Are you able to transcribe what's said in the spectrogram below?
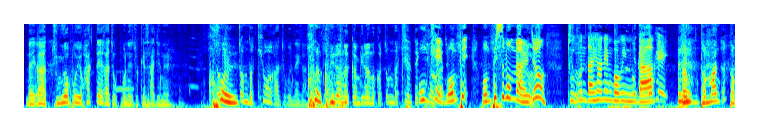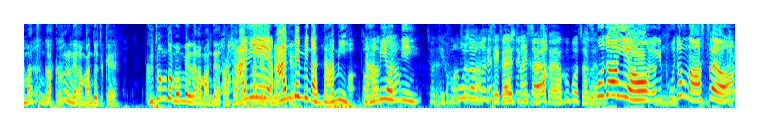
내가 중요 부위 확대해가지고 보내줄게 사진을. 콜. 좀 더 키워가지고 내가 콜, 콜. 밀어넣고 밀어넣고 좀 더 키울 때 오케이, 키워가지고 원피, 원피스 몸매 알죠? 두 분 다 현행범입니다. 오케이. 더, 더만 더만 춘가 그걸 내가 만들어줄게. 그 정도 몸매를 내가 만들어 당신한테 아니, 사진 안 보내줄게. 됩니다. 남이. 어, 더 남이? 언니. 저기 그만 후보정은 좀 제가 해드릴 수? 있어요. 후보정은. 후보정이요. 여기 보정 나왔어요.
